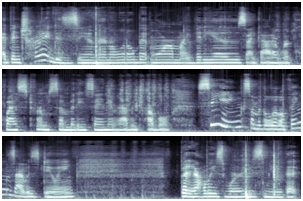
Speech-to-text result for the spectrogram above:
I've been trying to zoom in a little bit more on my videos. I got a request from somebody saying they were having trouble seeing some of the little things I was doing. But it always worries me that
